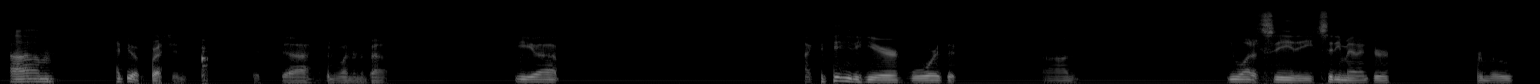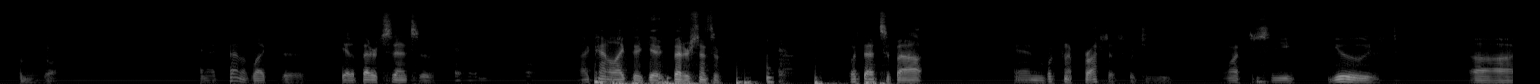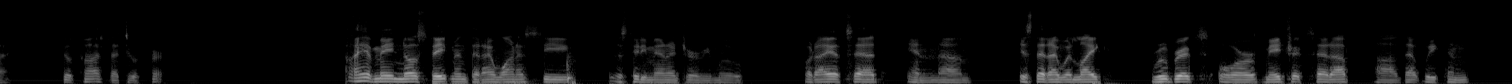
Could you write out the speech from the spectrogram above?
Um, I do have a question that uh, I've been wondering about. The uh, I continue to hear Ward that um, you want to see the city manager removed from his office, and I'd kind of like to get a better sense of. I kind of like to get a better sense of what that's about, and what kind of process would you want to see used uh, to cause that to occur. I have made no statement that I want to see the city manager removed. What I have said in, um, is that I would like rubrics or matrix set up, uh, that we can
